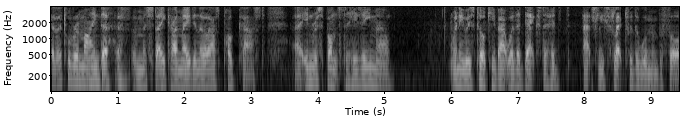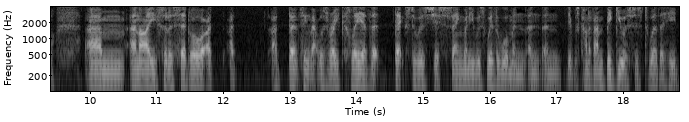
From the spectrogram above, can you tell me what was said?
a, little reminder of a mistake I made in the last podcast uh, in response to his email when he was talking about whether Dexter had actually slept with a woman before. Um, and I sort of said, well, I, I don't think that was very clear that Dexter was just saying when he was with a woman, and, and it was kind of ambiguous as to whether he'd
